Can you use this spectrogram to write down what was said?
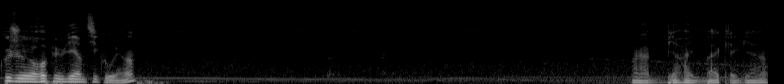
coup, je republie un petit coup là. hein. Voilà, be right back les gars.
